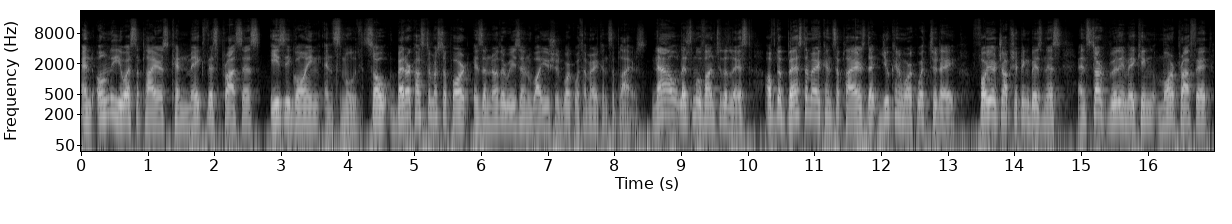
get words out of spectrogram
and only US suppliers can make this process easygoing and smooth. So better customer support is another reason why you should work with American suppliers. Now let's move on to the list of the best American suppliers that you can work with today for your dropshipping business and start really making more profit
